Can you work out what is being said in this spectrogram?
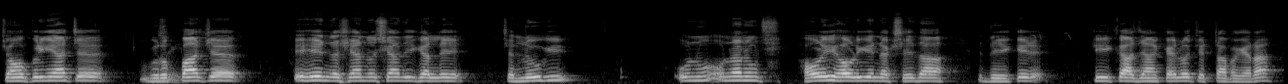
ਚੌਂਕਰੀਆਂ 'ਚ, ਗਰੁੱਪਾਂ 'ਚ, ਇਹ ਨਸ਼ਿਆਂ ਨੁਸ਼ਿਆਂ ਦੀ ਗੱਲ ਏ, ਚੱਲੂਗੀ। ਉਹਨੂੰ, ਉਹਨਾਂ ਨੂੰ ਹੌਲੀ ਹੌਲੀ ਇਹ ਨਕਸ਼ੇ ਦਾ ਦੇ ਕੇ ਟੀਕਾ ਜਾਂ ਕਹਿ ਲਓ, ਚਿੱਟਾ ਵਗੈਰਾ,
